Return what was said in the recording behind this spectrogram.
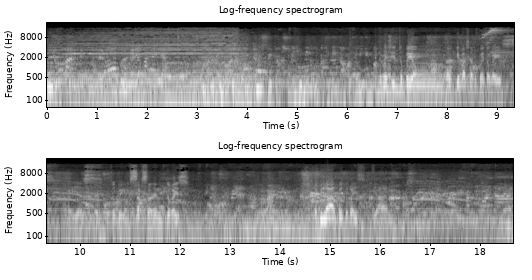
new Ganyan Ito guys, ito po yung okay basar po ito guys. Ah, yes. Ito po yung socks natin dito guys. Kabilaan po ito guys. Yan. Yan.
